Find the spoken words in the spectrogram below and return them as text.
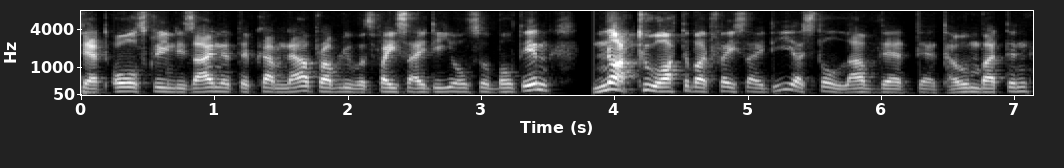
that all screen design that they've come now, probably with Face ID also built in. Not too hot about Face ID. I still love that that home button.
